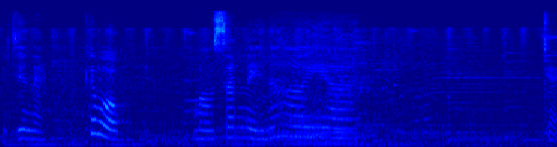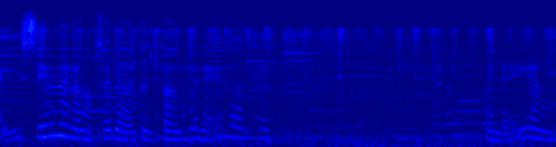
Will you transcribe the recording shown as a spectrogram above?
Được chưa nè? Cái bột màu xanh này nó hơi uh, chảy xíu nên là ngọc sẽ đợi từ từ mới để lên ha. Và để gần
